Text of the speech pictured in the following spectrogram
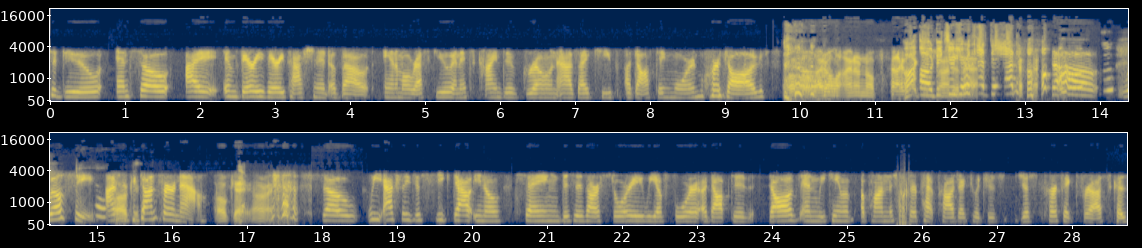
to do, and so I am very, very passionate about animal rescue, and it's kind of grown as I keep adopting more and more dogs. Oh, I don't. I don't know. If I Uh like the oh, did you of hear that, Dad? So we'll see. I'm Okay. done for now. Okay, all right. so we actually just seeked out, you know, saying this is our story. We have four adopted dogs, and we came upon the Shelter Pet Project, which is just perfect for us because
